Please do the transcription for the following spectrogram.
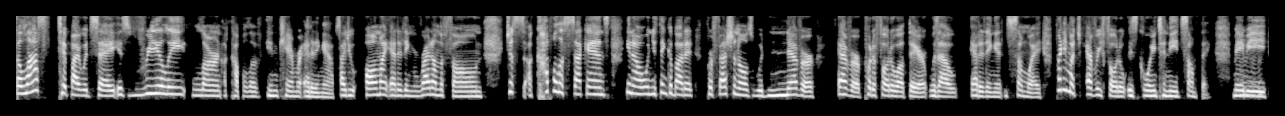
the last tip I would say is really learn a couple of in camera editing apps. I do all my editing right on the phone, just a couple of seconds. You know, when you think about it, professionals would never, ever put a photo out there without editing it in some way. Pretty much every photo is going to need something. Maybe, mm-hmm.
